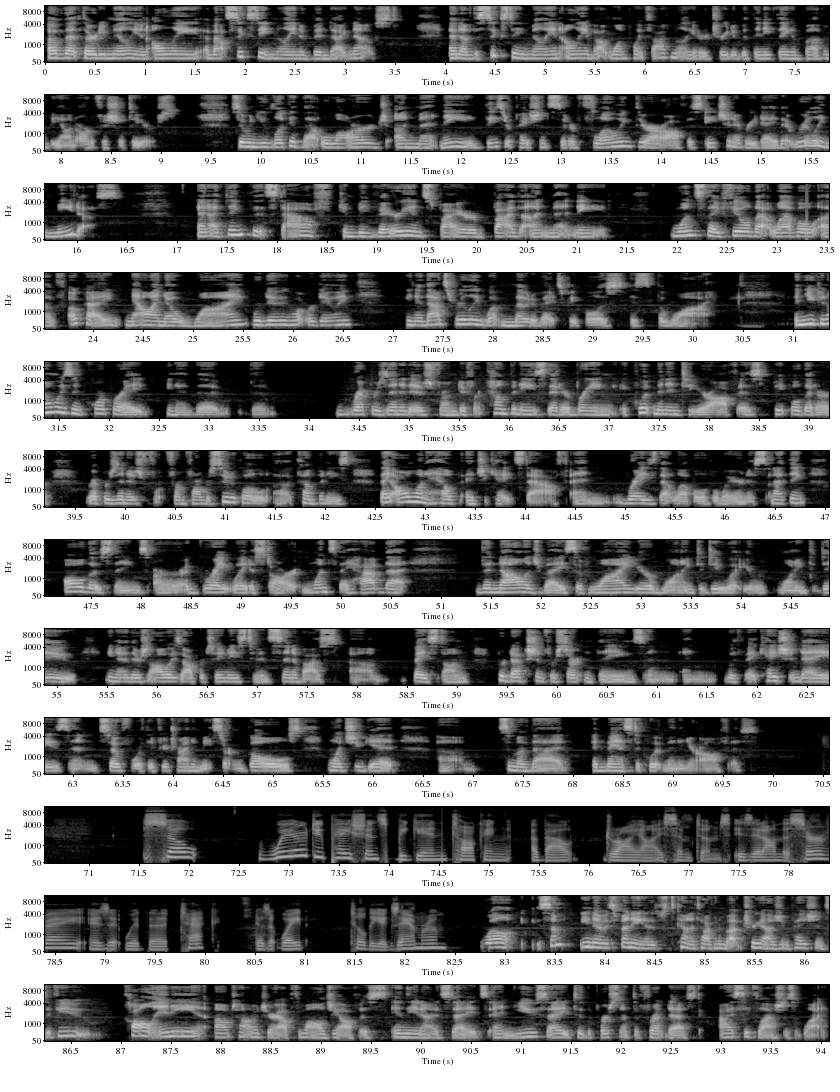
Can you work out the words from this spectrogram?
Of that 30 million, only about 16 million have been diagnosed. And of the 16 million, only about 1.5 million are treated with anything above and beyond artificial tears. So when you look at that large unmet need, these are patients that are flowing through our office each and every day that really need us. And I think that staff can be very inspired by the unmet need. Once they feel that level of, okay, now I know why we're doing what we're doing, you know that's really what motivates people is is the why and you can always incorporate you know the the representatives from different companies that are bringing equipment into your office people that are representatives from pharmaceutical uh, companies they all want to help educate staff and raise that level of awareness. And i think all those things are a great way to start. And once they have that the knowledge base of why you're wanting to do what you're wanting to do, you know, there's always opportunities to incentivize um, based on production for certain things and, and with vacation days and so forth. If you're trying to meet certain goals, once you get um, some of that advanced equipment in your office. So, where do patients begin talking about dry eye symptoms? Is it on the survey? Is it with the tech? Does it wait till the exam room? Well, some you know, it's funny. I was kind of talking about triaging patients. If you call any optometry or ophthalmology office in the United States and you say to the person at the front desk, "I see flashes of light,"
